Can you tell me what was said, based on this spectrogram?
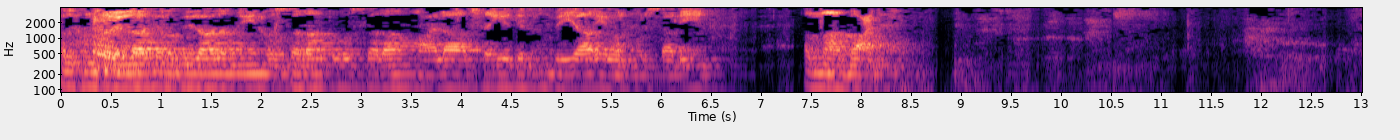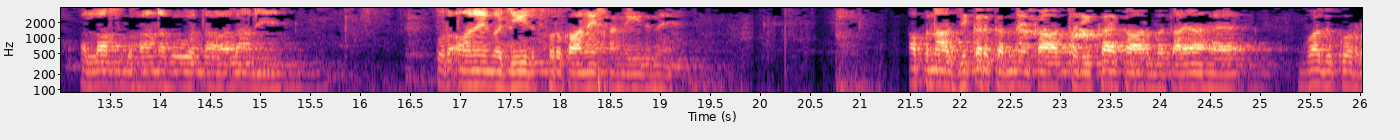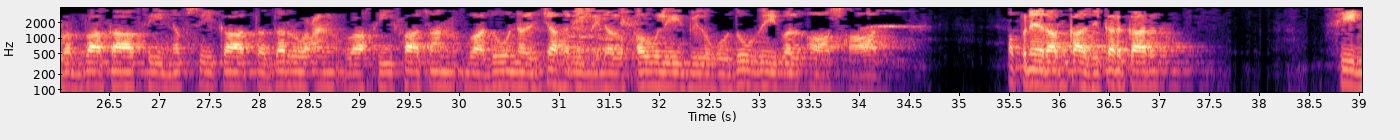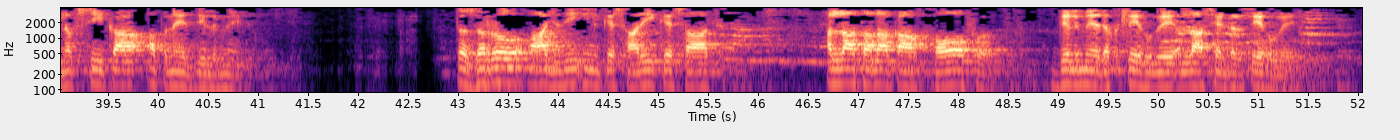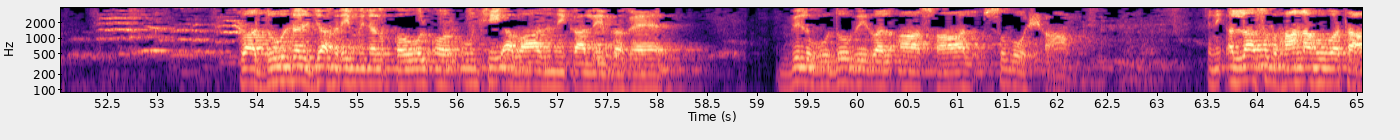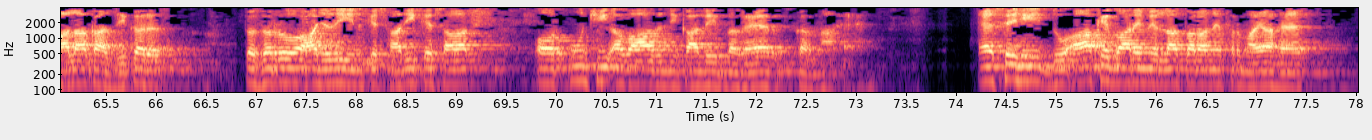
الحمد لله رب العالمين والصلاة والسلام على سيد الأنبياء والمرسلين. أما بعد. اللہ سبحانہ و تعالی نے قرآن مجید، فرقان حمید میں اپنا ذکر کرنے کا طریقہ کار بتایا ہے۔ ود ربا کا فی نفسی کا تدرعن و خیفاتن و دون الجہری من القولی بالغدوی والآصال۔ اپنے رب کا ذکر کر فی نفسی کا اپنے دل میں۔ تجر و آجزی ان کے ساری کے ساتھ۔ اللہ تعالیٰ کا خوف دل میں رکھتے ہوئے، اللہ سے ڈرتے ہوئے۔ دون الجہری من القول اور اونچی آواز نکالے بغیر۔ بالغدو بل آسال صبح و شام۔ یعنی اللہ سبحانہ ہوا تعالیٰ کا ذکر تجر و آجری ان کے ساری کے ساتھ اور اونچی آواز نکالے بغیر کرنا ہے۔ ایسے ہی دعا کے بارے میں اللہ تعالیٰ نے فرمایا ہے،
